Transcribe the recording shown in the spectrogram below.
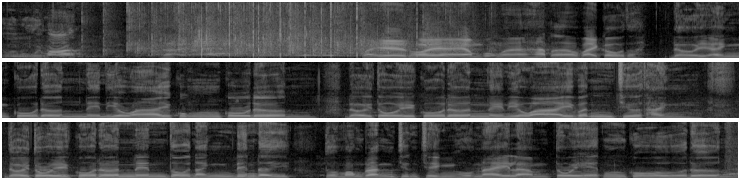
cười vui mà Dạ. Vậy thôi em cũng ờ, hát ờ, vài câu thôi. Đời anh cô đơn nên yêu ai cũng cô đơn. Đời tôi cô đơn nên yêu ai vẫn chưa thành. Đời tôi cô đơn nên tôi đành đến đây. Tôi mong rằng chương trình hôm nay làm tôi hết cô đơn.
